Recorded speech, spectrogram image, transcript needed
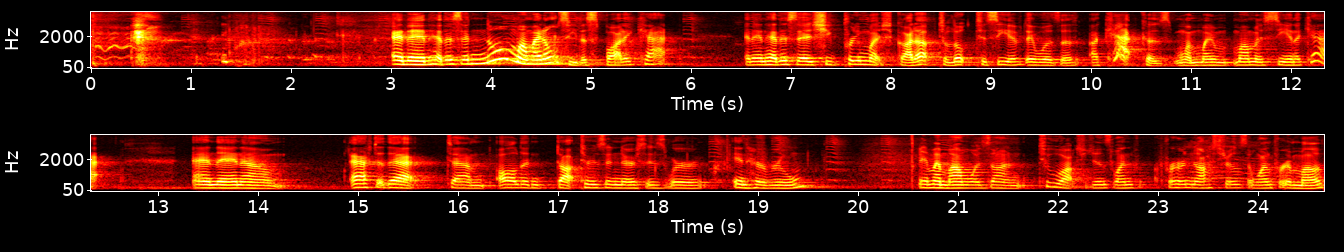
and then Heather said, No, Mom, I don't see the spotted cat. And then Heather said she pretty much got up to look to see if there was a, a cat, because my, mom is seeing a cat. And then um, after that, um, all the doctors and nurses were in her room. And my mom was on two oxygens, one for her nostrils and one for her mouth.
